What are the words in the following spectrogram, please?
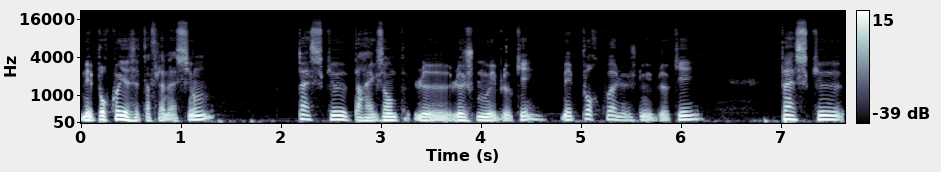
mais pourquoi il y a cette inflammation? Parce que, par exemple, le, genou est bloqué. Mais pourquoi le genou est bloqué? Parce que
